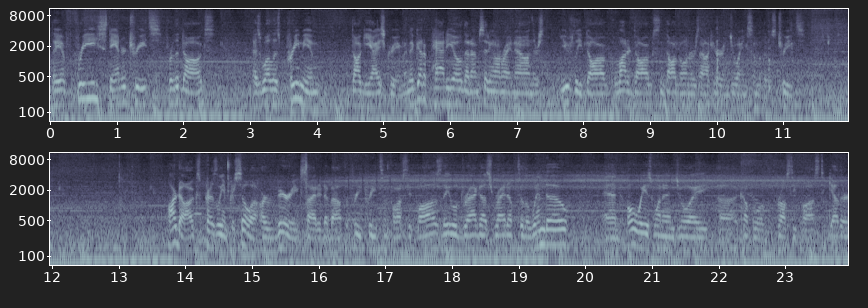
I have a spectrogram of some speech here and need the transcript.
They have free standard treats for the dogs as well as premium doggy ice cream. And they've got a patio that I'm sitting on right now and there's usually dog, a lot of dogs and dog owners out here enjoying some of those treats. Our dogs, Presley and Priscilla, are very excited about the free treats and Frosty Paws. They will drag us right up to the window and always want to enjoy uh, a couple of Frosty Paws together.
